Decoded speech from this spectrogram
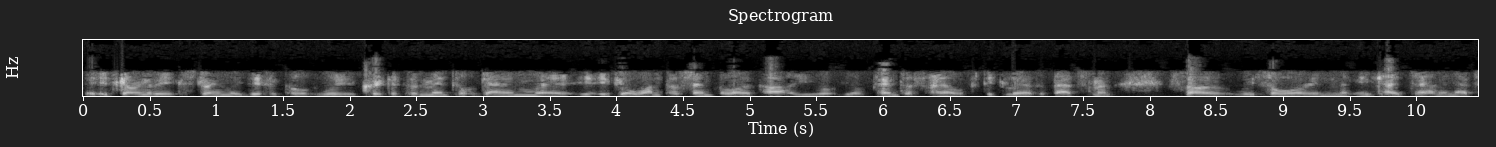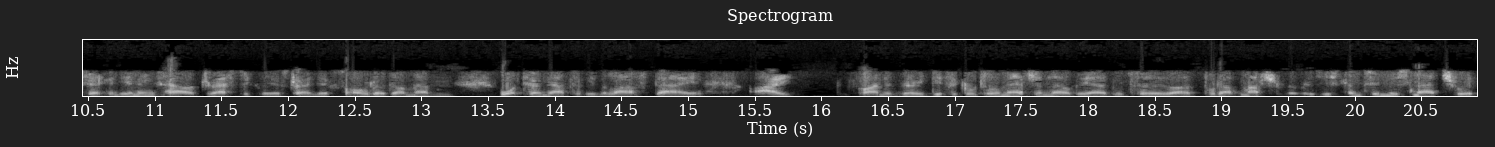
it's going to be extremely difficult. We, cricket's a mental game where if you're 1% below par, you, you'll tend to fail, particularly as a batsman. So we saw in in Cape Town in that second innings how drastically Australia folded on that mm. what turned out to be the last day. I find it very difficult to imagine they'll be able to uh, put up much of a resistance in this match with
